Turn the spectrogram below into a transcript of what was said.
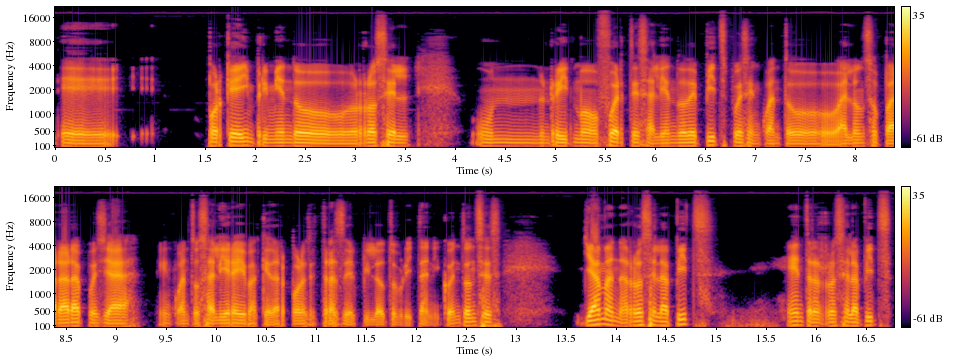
eh, porque imprimiendo Russell un ritmo fuerte saliendo de pits, pues en cuanto Alonso parara, pues ya en cuanto saliera iba a quedar por detrás del piloto británico. Entonces llaman a Russell a pits, entra Russell a pits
